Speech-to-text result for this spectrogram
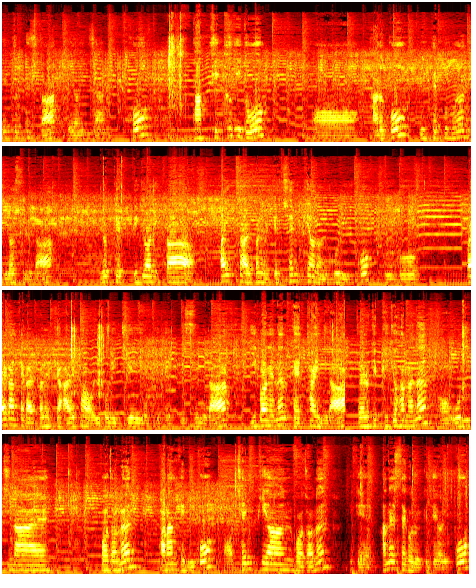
1등 표시가 되어 있지 않고 바퀴 크기도 어, 다르고 밑에 부분은 이렇습니다. 이렇게 비교하니까 화이트 알파는 이렇게 챔피언 얼굴이 있고 그리고 빨간색 알파는 이렇게 알파 얼굴이 뒤에 이렇게 돼- 있습니다. 이번에는 베타입니다. 자 이렇게 비교하면은 어, 오리지널 버전은 파란색이고 어, 챔피언 버전은 이렇게 하늘색으로 이렇게 되어 있고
